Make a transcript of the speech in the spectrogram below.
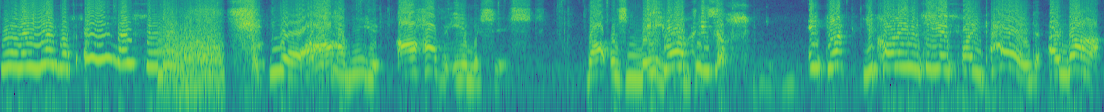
Really, yeah, that's aim No, I have, a- I have aim assist. That was me. Yeah, who but he just, you can't even see his like head and that.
